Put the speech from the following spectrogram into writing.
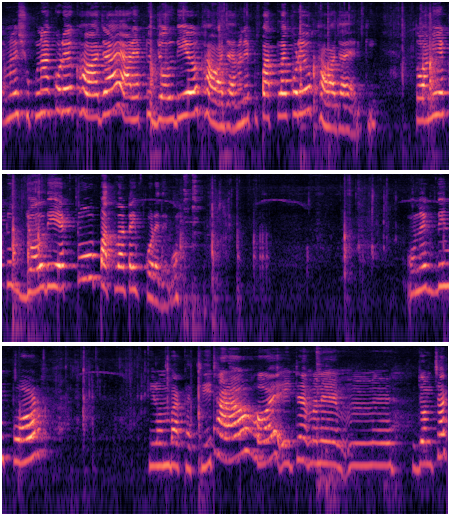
তার মানে শুকনা করে খাওয়া যায় আর একটু জল দিয়েও খাওয়া যায় মানে একটু পাতলা করেও খাওয়া যায় আর কি। তো আমি একটু জল দিয়ে একটু পাতলা টাইপ করে দেব। অনেক দিন পর হিরম্বা খাচ্ছি। ছাড়াও হয়, এইটা মানে জমচাক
